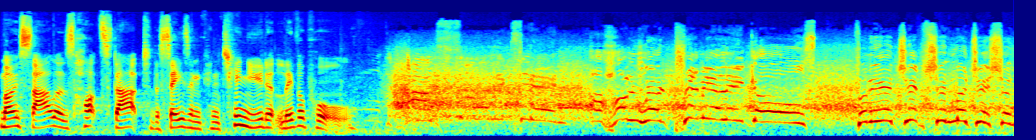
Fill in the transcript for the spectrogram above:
Mo Salah's hot start to the season continued at Liverpool. A world Premier League goals for the Egyptian magician.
